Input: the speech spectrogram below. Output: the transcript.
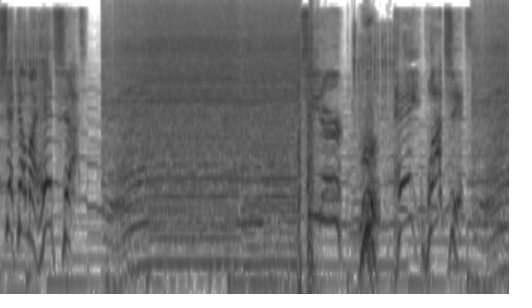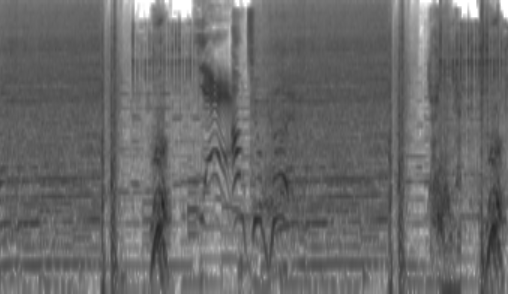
Check out my headshot. Cheater. hey, watch it. Yeah. I'm too good.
